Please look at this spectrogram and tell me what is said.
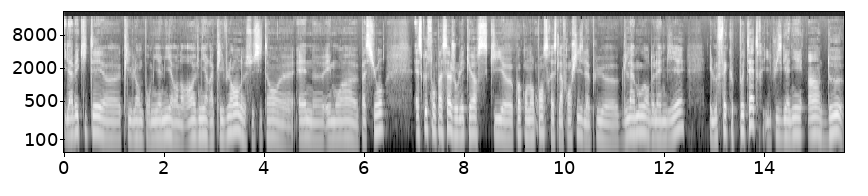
Il avait quitté euh, Cleveland pour Miami avant de revenir à Cleveland, suscitant euh, haine, émoi, euh, passion. Est-ce que son passage aux Lakers, qui, quoi qu'on en pense, reste la franchise la plus glamour de la NBA, et le fait que peut-être il puisse gagner un, deux,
